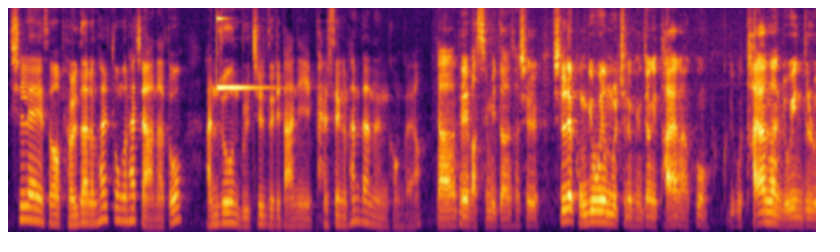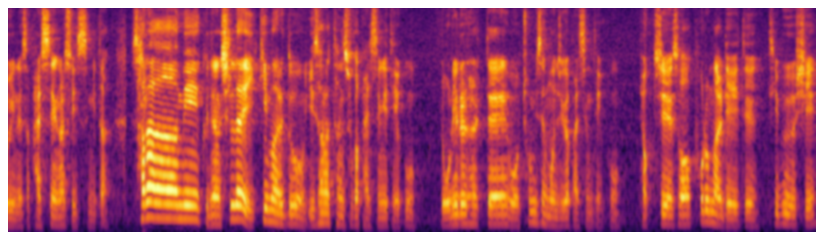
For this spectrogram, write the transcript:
실내에서 별다른 활동을 하지 않아도 안 좋은 물질들이 많이 발생을 한다는 건가요? 아, 네, 맞습니다. 사실 실내 공기 오염 물질은 굉장히 다양하고 그리고 다양한 요인들로 인해서 발생할 수 있습니다. 사람이 그냥 실내에 있기만 해도 이산화탄소가 발생이 되고 요리를 할 때 뭐 초미세먼지가 발생되고 벽지에서 포르말데히드, TVUC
